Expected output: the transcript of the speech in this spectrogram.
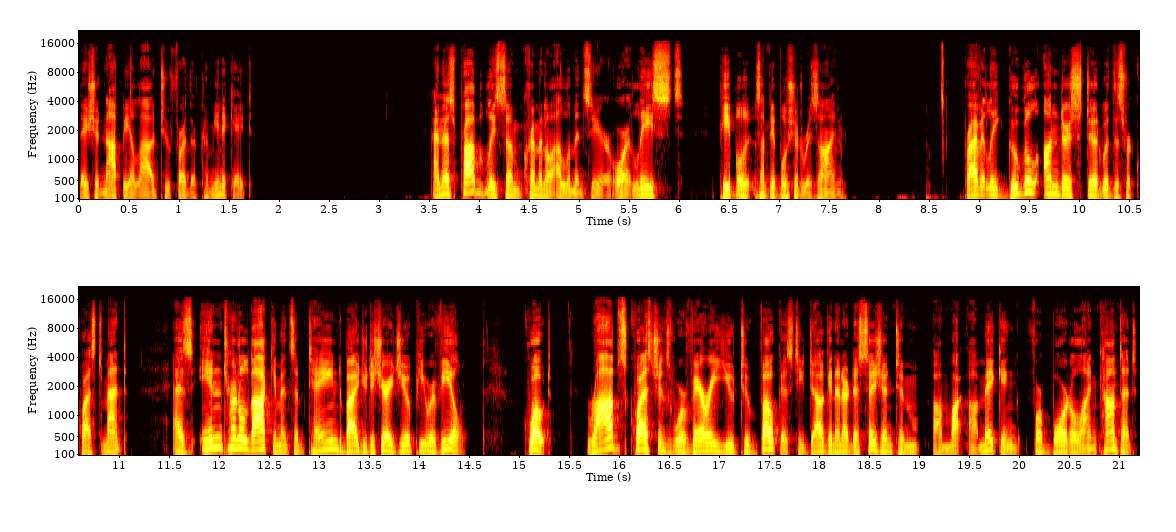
they should not be allowed to further communicate and there's probably some criminal elements here, or at least people, some people should resign. Privately, Google understood what this request meant, as internal documents obtained by Judiciary GOP reveal. Quote, Rob's questions were very YouTube focused. He dug in on our decision to uh, uh, making for borderline content,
